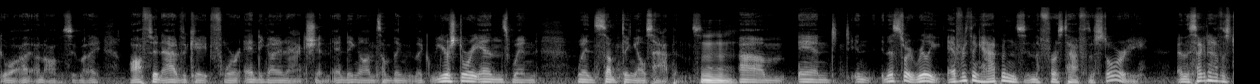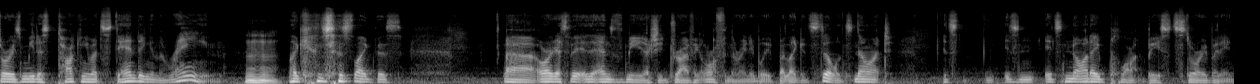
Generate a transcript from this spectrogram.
well, I, not obviously, but I often advocate for ending on an action, ending on something like your story ends when when something else happens. Um, and in, in this story, really, everything happens in the first half of the story, and the second half of the story is me just talking about standing in the rain. Like it's just like this uh, or I guess it ends with me actually driving off in the rain, I believe. But like, it's still, it's not, it's, it's, it's not a plot based story by any,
